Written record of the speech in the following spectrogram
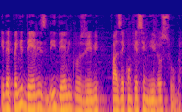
E depende deles e dele, inclusive, fazer com que esse nível suba.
